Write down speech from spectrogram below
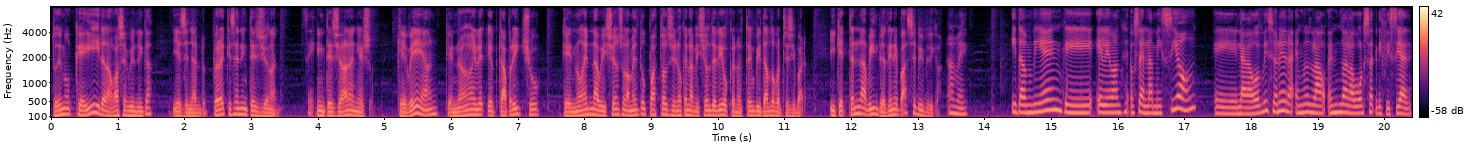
Tuvimos que ir a la base bíblica y enseñarlo. Pero hay que ser intencional. Intencional en eso. Que vean que no es el, capricho, que no es la visión solamente de un pastor, sino que es la visión de Dios que nos está invitando a participar. Y que está en la Biblia, tiene base bíblica. Amén. Y también que el evangelio, o sea, la misión, eh, la labor misionera es una, es una labor sacrificial.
